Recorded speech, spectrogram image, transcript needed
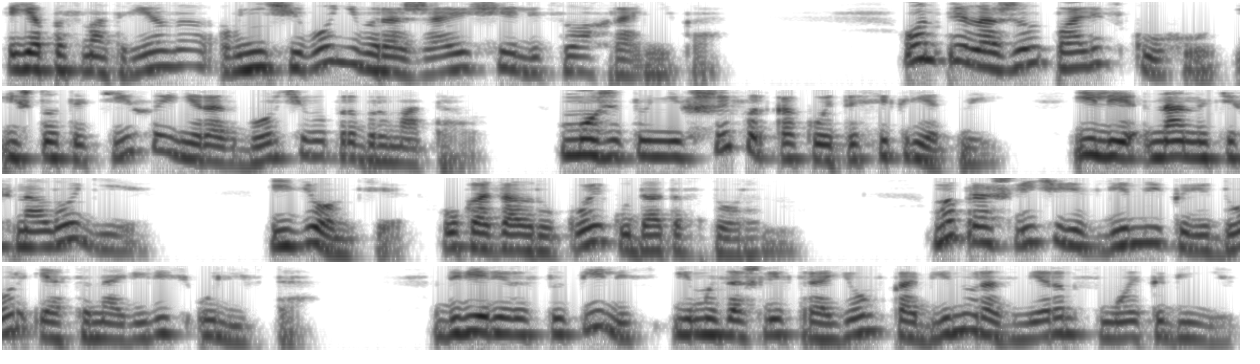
я посмотрела в ничего не выражающее лицо охранника. Он приложил палец к уху и что-то тихо и неразборчиво пробормотал. Может, у них шифр какой-то секретный? Или нанотехнологии? «Идемте», — указал рукой куда-то в сторону. Мы прошли через длинный коридор и остановились у лифта. Двери расступились, и мы зашли втроем в кабину размером с мой кабинет.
